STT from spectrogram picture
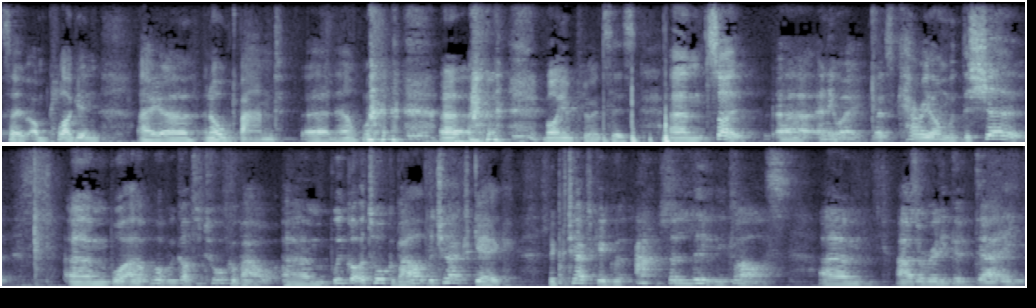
So I'm plugging a uh, an old band uh, now. uh, my influences. Um, so uh, anyway, let's carry on with the show. Um, what uh, what we got to talk about? Um, we've got to talk about the church gig. The church gig was absolutely class. Um, that was a really good day.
